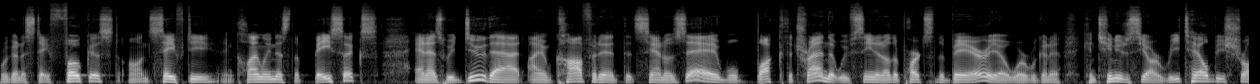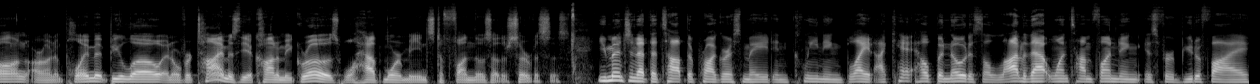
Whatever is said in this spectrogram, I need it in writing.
We're going to stay focused on safety and cleanliness, the basics. And as we do that, I am confident that San Jose will buck the trend that we've seen in other parts of the Bay Area, where we're going to continue to see our retail be strong, our unemployment be low, and over time, as the economy grows, we'll have more means to fund those other services. You mentioned at the top the progress made in cleaning blight. I can't help but notice a lot of that one time funding is for Beautify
